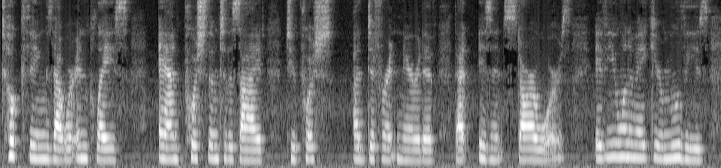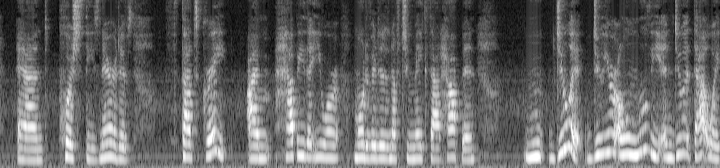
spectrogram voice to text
took things that were in place and pushed them to the side to push a different narrative that isn't Star Wars. If you want to make your movies and push these narratives, that's great. I'm happy that you are motivated enough to make that happen do it. Do your own movie and do it that way.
